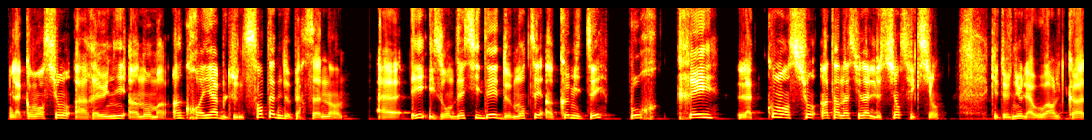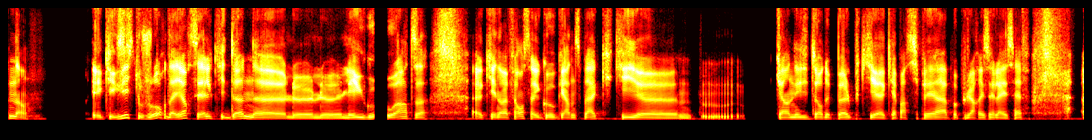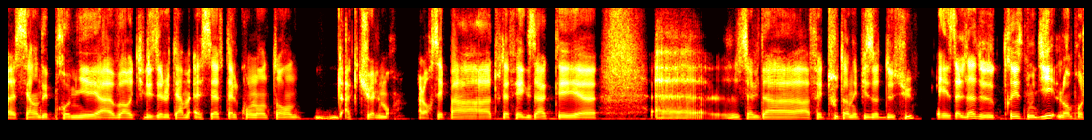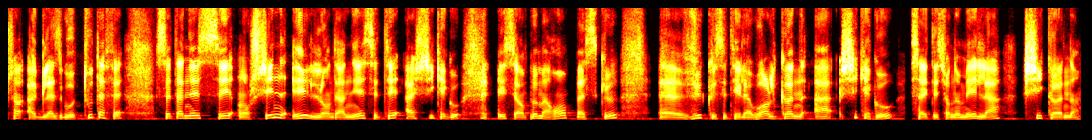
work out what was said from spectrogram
la convention a réuni un nombre incroyable d'une centaine de personnes. Euh, et ils ont décidé de monter un comité pour créer la Convention internationale de science-fiction, qui est devenue la WorldCon, et qui existe toujours. D'ailleurs, c'est elle qui donne euh, le, les Hugo Awards, euh, qui est une référence à Hugo Gernsback, qui, euh, est un éditeur de pulp qui qui a participé à populariser la SF. c'est un des premiers à avoir utilisé le terme SF tel qu'on l'entend actuellement. Alors c'est pas tout à fait exact et euh, euh, Zelda a fait tout un épisode dessus. Et Zelda de Doctrice nous dit l'an prochain à Glasgow. Tout à fait. Cette année, c'est en Chine et l'an dernier, c'était à Chicago. Et c'est un peu marrant parce que, euh, vu que c'était la Worldcon à Chicago, ça a été surnommé la Chicon.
